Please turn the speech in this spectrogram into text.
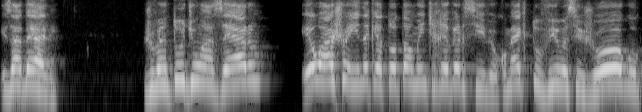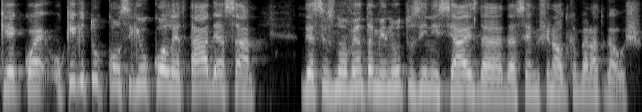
Isabelle, Juventude 1 a 0 eu acho ainda que é totalmente reversível. Como é que tu viu esse jogo? O que, qual- o que, que tu conseguiu coletar dessa, desses 90 minutos iniciais da, da semifinal do Campeonato Gaúcho?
